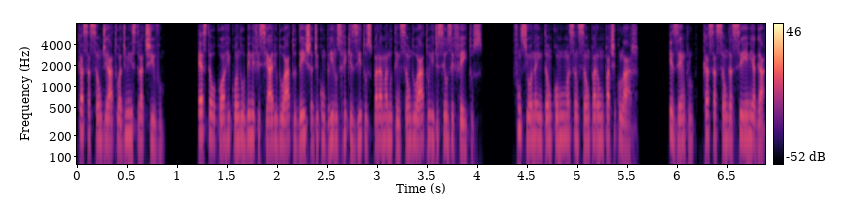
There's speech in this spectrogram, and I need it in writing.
Cassação de ato administrativo. Esta ocorre quando o beneficiário do ato deixa de cumprir os requisitos para a manutenção do ato e de seus efeitos. Funciona então como uma sanção para um particular. Exemplo, cassação da CNH.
